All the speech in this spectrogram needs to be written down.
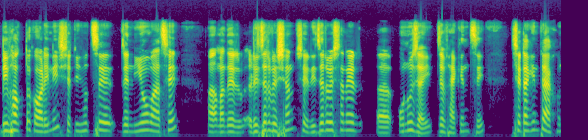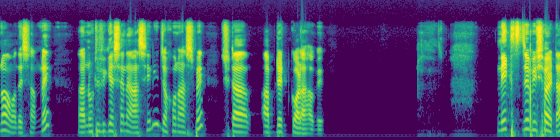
বিভক্ত করেনি, সেটি হচ্ছে যে নিয়ম আছে, আমাদের রিজার্ভেশন সেই রিজার্ভেশনের অনুযায়ী যে ভ্যাকেন্সি সেটা কিন্তু এখনও আমাদের সামনে নোটিফিকেশনে আসেনি, যখন আসবে সেটা আপডেট করা হবে। নেক্সট যে বিষয়টা,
